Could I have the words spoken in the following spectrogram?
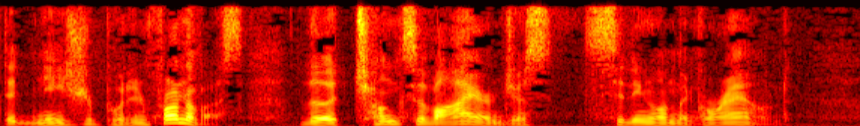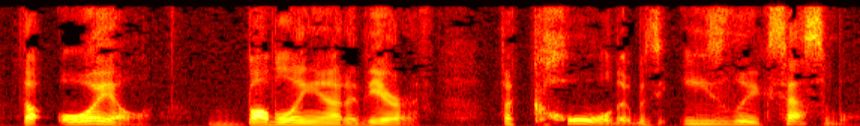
that nature put in front of us. The chunks of iron just sitting on the ground, the oil bubbling out of the earth, the coal that was easily accessible,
